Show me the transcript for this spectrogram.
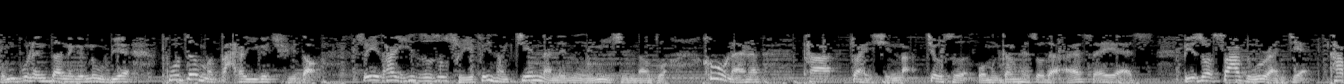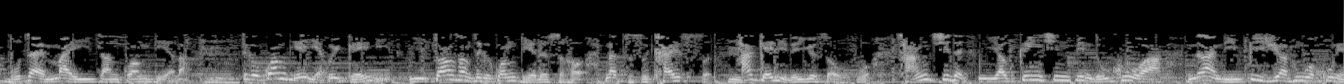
我们不能在那个路边铺这么大的一个渠道。所以它一直是处于非常艰难的这种运行当中。后来呢，它转型了，就是我们刚才说的 SaaS。比如说杀毒软件，它不再卖一张光碟了，嗯，这个光碟也会给你，你装上这个光碟的时候，那只是开始，它给你的一个首付。长期的你要更新病毒库啊，那你必须要通过互联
